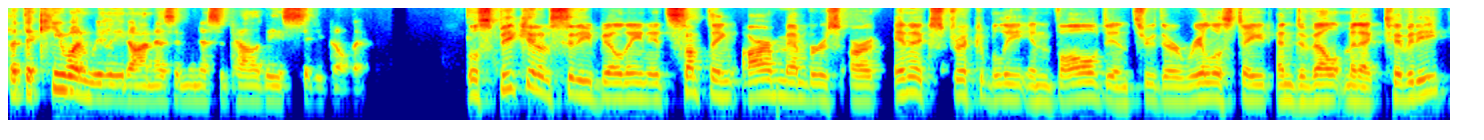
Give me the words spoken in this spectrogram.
But the key one we lead on as a municipality is city building. Well, speaking of city building, it's something our members are inextricably involved in through their real estate and development activity.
